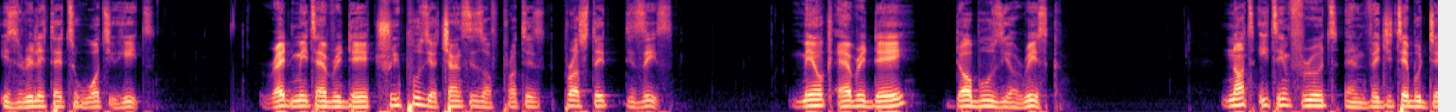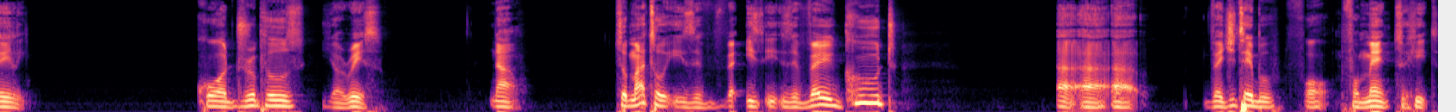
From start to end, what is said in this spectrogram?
is related to what you eat. Red meat every day triples your chances of prostate disease. Milk every day doubles your risk. Not eating fruit and vegetable daily quadruples your risk. Now, tomato is a is, is a very good uh, uh, uh, vegetable for for men to eat.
